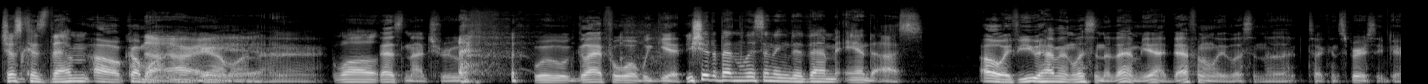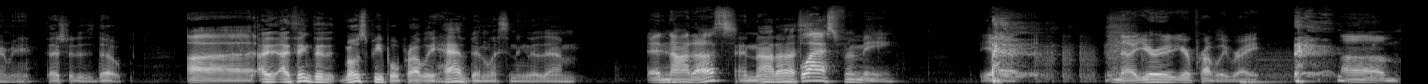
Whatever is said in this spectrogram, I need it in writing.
Just because them. Oh come No, on, all right, come yeah, on. yeah. man. well, That's not true. we were glad for what we get. you should have been listening to them and us. Oh, if you haven't listened to them, yeah, definitely listen to to Conspiracy Beer Me. That shit is dope. Uh, I, I think that most people probably have been listening to them and not us. and not us. Blasphemy. Yeah. no, you're you're probably right. Um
